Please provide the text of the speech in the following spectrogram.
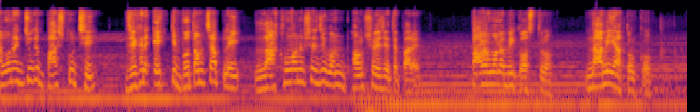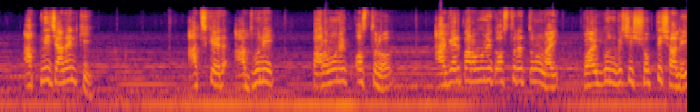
এমন এক যুগে বাস করছি যেখানে একটি বোতাম চাপলেই লাখো মানুষের জীবন ধ্বংস হয়ে যেতে পারে। পারমাণবিক অস্ত্র নামই আতঙ্ক। আপনি জানেন কি? আজকের আধুনিক পারমাণবিক অস্ত্র আগের পারমাণবিক অস্ত্রের তুলনায় কয়েক গুণ বেশি শক্তিশালী,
